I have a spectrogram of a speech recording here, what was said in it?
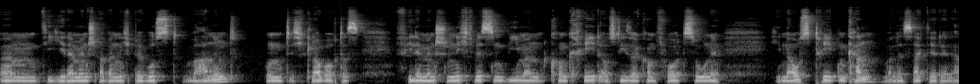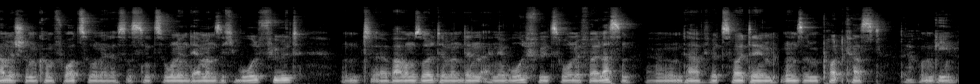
ähm, die jeder Mensch aber nicht bewusst wahrnimmt. Und ich glaube auch, dass viele Menschen nicht wissen, wie man konkret aus dieser Komfortzone hinaustreten kann, weil es sagt ja der Name schon Komfortzone. Das ist eine Zone, in der man sich wohlfühlt, und äh, warum sollte man denn eine Wohlfühlzone verlassen? Und da wird es heute in unserem Podcast darum gehen.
